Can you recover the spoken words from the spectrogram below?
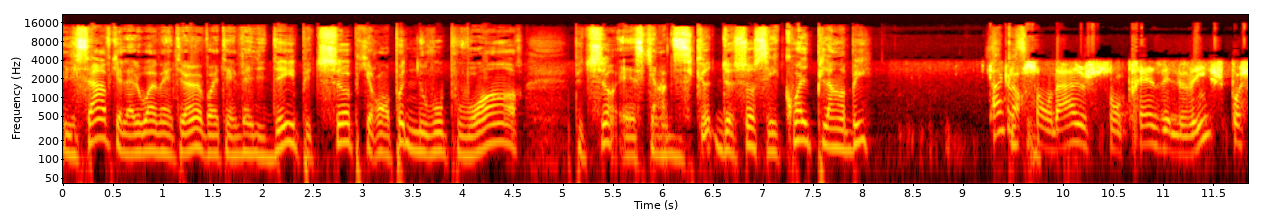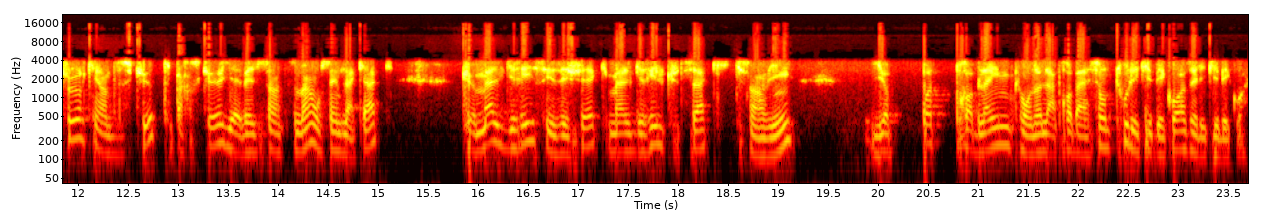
Ils savent que la loi 21 va être invalidée, puis tout ça, puis qu'ils n'auront pas de nouveaux pouvoirs, puis tout ça. Est-ce qu'ils en discutent de ça? C'est quoi le plan B? Tant que leurs sondages sont très élevés, je suis pas sûr qu'ils en discutent parce qu'il y avait le sentiment au sein de la CAQ que malgré ces échecs, malgré le cul-de-sac qui s'en vient, il n'y a pas de problème, puis on a l'approbation de tous les Québécoises et les Québécois.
